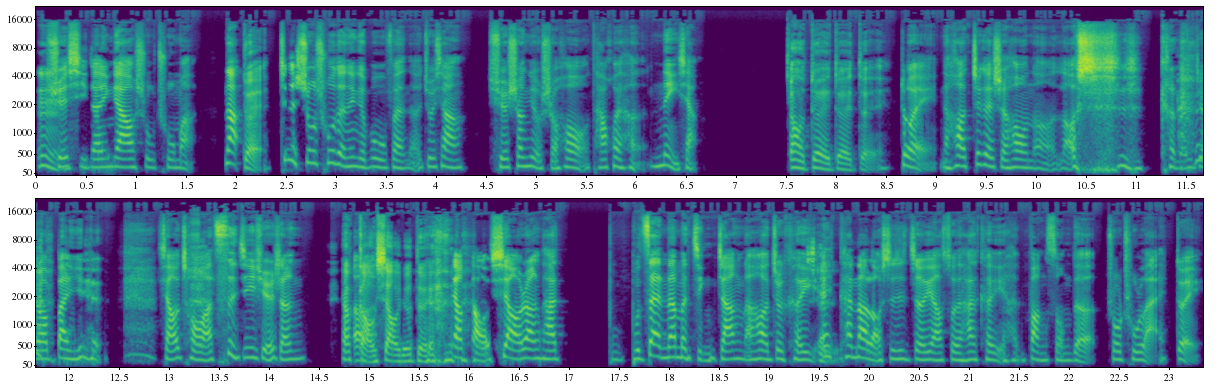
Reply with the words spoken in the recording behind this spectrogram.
嗯学习的应该要输出嘛。那对，这个输出的那个部分呢，就像学生有时候他会很内向，哦，对对对，对，然后这个时候呢，老师 可能就要扮演 小丑啊，刺激学生，要搞笑就对了，要搞笑，让他不不再那么紧张，然后就可以哎看到老师是这样，所以他可以很放松的说出来。对，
